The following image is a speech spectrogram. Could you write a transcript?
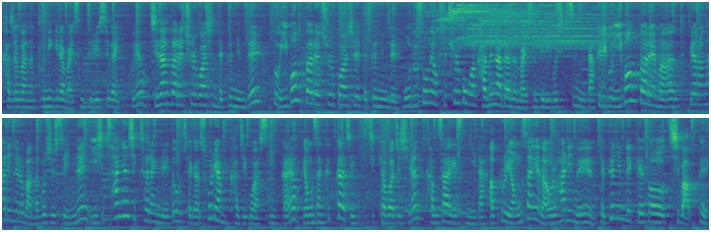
가져가는 분위기라 말씀드릴 수가 있고요. 지난달에 출고하신 대표님들 또 이번 달에 출고하실 대표님들 모두 손해 없이 출고가 가능하다는 말씀 드리고 싶습니다. 그리고 이번 달에만 특별한 할인으로 만나보실 수 있는 24 년식 차량들도 제가 소량 가지고 왔으니까요. 영상 끝까지 지켜봐 주시면 감사하겠습니다. 앞으로 영상에 나올 할인은 대표님들께서 집 앞에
